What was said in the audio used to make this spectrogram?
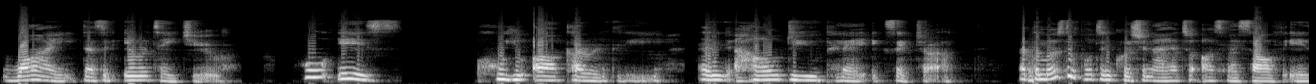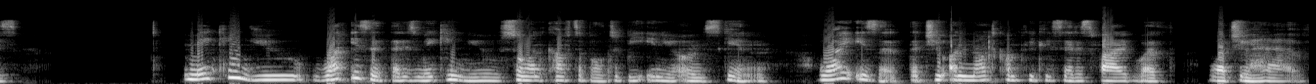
why does it irritate you? Who is who you are currently? and how do you play, etc. But the most important question I had to ask myself is making you, what is it that is making you so uncomfortable to be in your own skin? Why is it that you are not completely satisfied with what you have,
